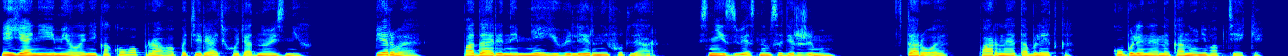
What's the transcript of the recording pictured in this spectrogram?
и я не имела никакого права потерять хоть одно из них. Первое – подаренный мне ювелирный футляр с неизвестным содержимым. Второе – парная таблетка, купленная накануне в аптеке,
